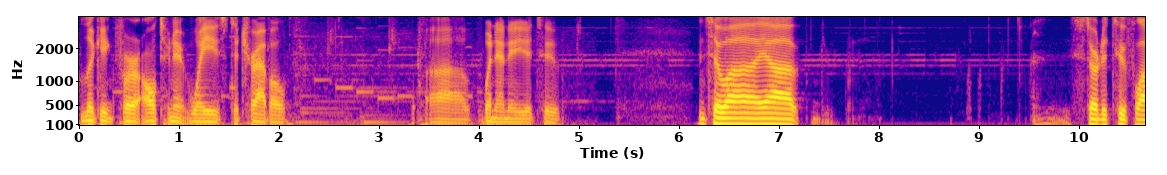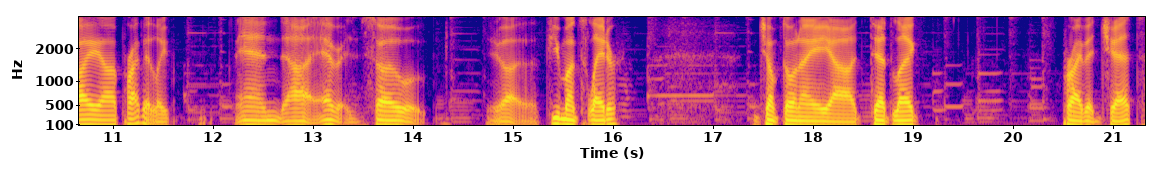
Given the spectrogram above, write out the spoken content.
looking for alternate ways to travel uh, when I needed to. And so I uh, started to fly uh, privately, and uh, so uh, a few months later, jumped on a uh, dead leg private jet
